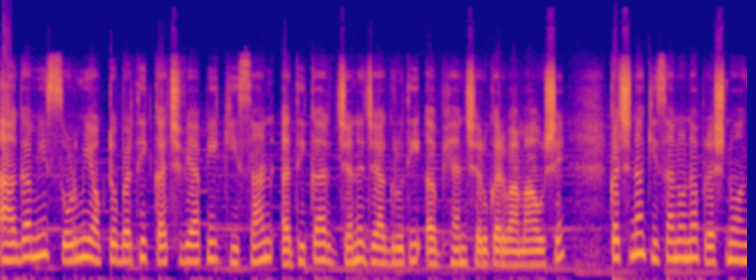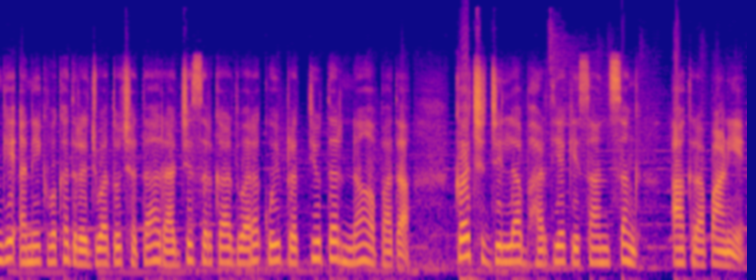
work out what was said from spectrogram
આગામી સોળમી ઓક્ટોબરથી કચ્છ વ્યાપી કિસાન અધિકાર જનજાગૃતિ અભિયાન શરૂ કરવામાં આવશે. કચ્છના કિસાનોના પ્રશ્નો અંગે અનેક વખત રજૂઆતો છતાં રાજ્ય સરકાર દ્વારા કોઈ પ્રત્યુત્તર ન અપાતા કચ્છ જિલ્લા ભારતીય કિસાન સંઘ આકરા પાણીએ.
